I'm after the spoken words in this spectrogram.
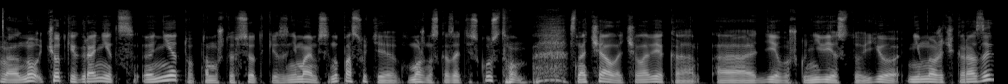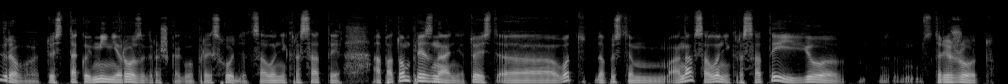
ну, четких границ э, нету, потому что все-таки занимаемся, ну, по сути, можно сказать, искусством. Сначала человека, а, девушку, невесту, ее немножечко разыгрывают, то есть такой мини-розыгрыш как бы происходит в салоне красоты, а потом признание. То есть, а, вот, допустим, она в салоне красоты, ее стрижет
